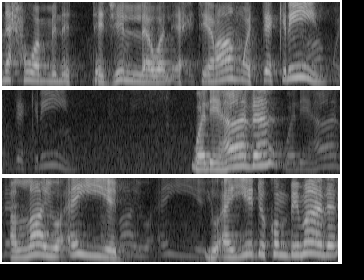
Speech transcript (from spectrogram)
نحو من التجله والاحترام والتكريم. ولهذا الله يؤيد يؤيدكم بماذا؟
